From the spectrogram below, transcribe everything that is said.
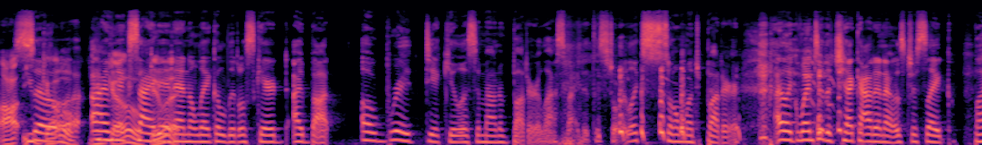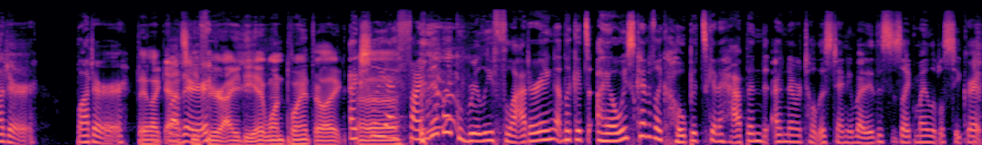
You so go, you I'm go, excited and uh, like a little scared. I bought a ridiculous amount of butter last night at the store, like so much butter. I like went to the checkout and I was just like butter, butter. they like ask you for your ID at one point. They're like, Actually, uh, I find it like really flattering. Like it's, I always kind of like hope it's gonna happen. I've never told this to anybody. This is like my little secret.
